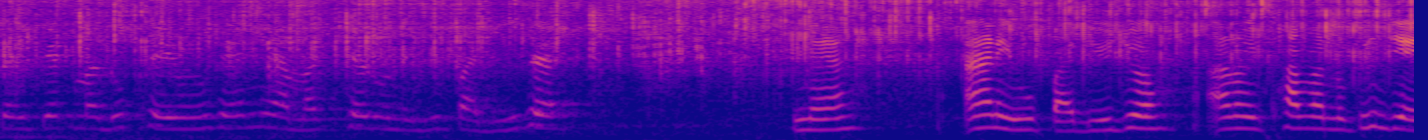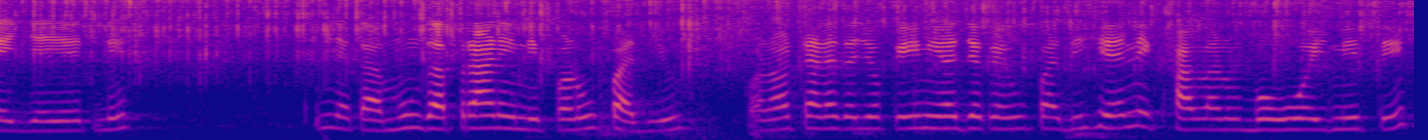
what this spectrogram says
કંઈ પેટમાં દુખે એવું છે ને આમાં ખેડૂતની ઉપાડી છે. ને આણી ઉપાડ્યું, જો આણું ખાવાનું ભીંજાઈ જાય એટલે. એટલે કાં મૂંગા પ્રાણીની પણ ઉપાડ્યું. પણ અટાણે તો જો કે એની હજે કંઈ ઉપાધિ છે નહીં, ખાવાનું બહુ હોય નહીં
